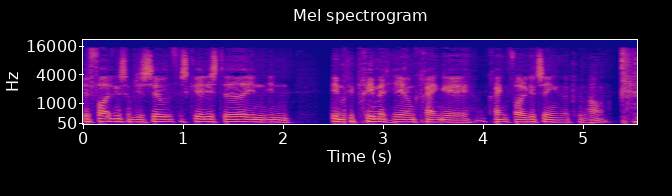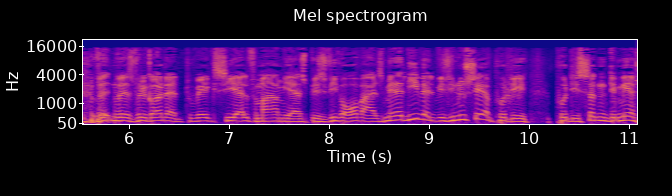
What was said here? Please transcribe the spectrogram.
befolkningen, som de ser ud forskellige steder, end, end, end primært her omkring, øh, omkring Folketinget og København. Nu ved, jeg selvfølgelig godt, at du vil ikke sige alt for meget om jeres specifikke overvejelser, men alligevel, hvis vi nu ser på det, på det, sådan det mere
